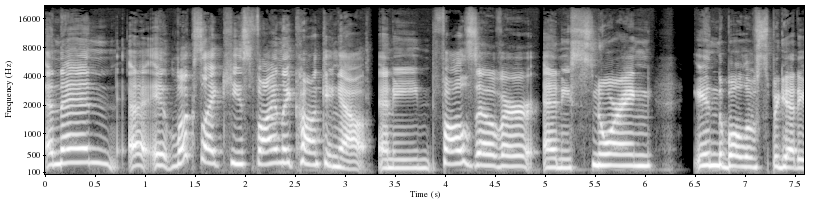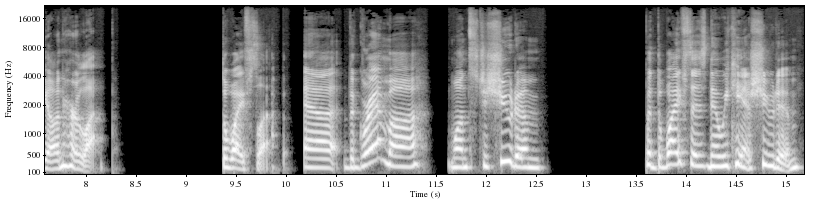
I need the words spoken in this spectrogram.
And then uh, it looks like he's finally conking out and he falls over and he's snoring in the bowl of spaghetti on her lap, the wife's lap. Uh, the grandma wants to shoot him, but the wife says, no, we can't shoot him.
